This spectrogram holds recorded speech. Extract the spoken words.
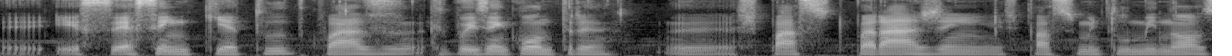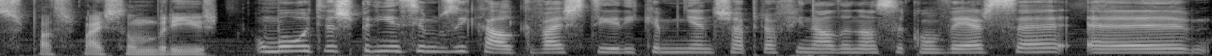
eh, esse, essa inquietude quase, que depois encontra uh, espaços de paragem, espaços muito luminosos, espaços mais sombrios. Uma outra experiência musical que vais ter e caminhando já para o final da nossa conversa uh,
